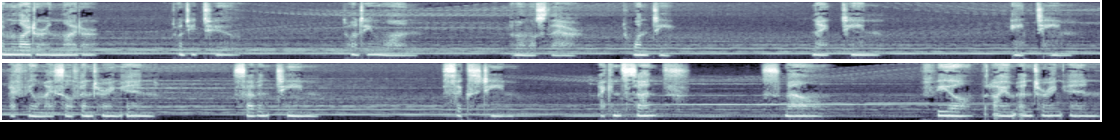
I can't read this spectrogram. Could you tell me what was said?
I'm lighter and lighter. 22 21 I'm almost there. 20 19 entering in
